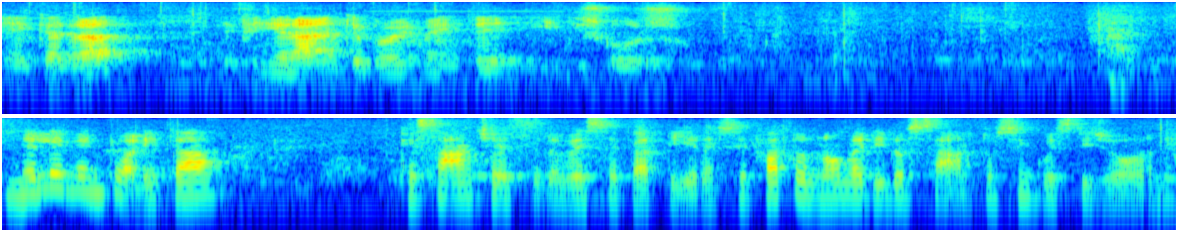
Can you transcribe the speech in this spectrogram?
eh, cadrà e finirà anche probabilmente il discorso. Nell'eventualità che Sanchez dovesse partire, si è fatto il nome di Dos Santos in questi giorni.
